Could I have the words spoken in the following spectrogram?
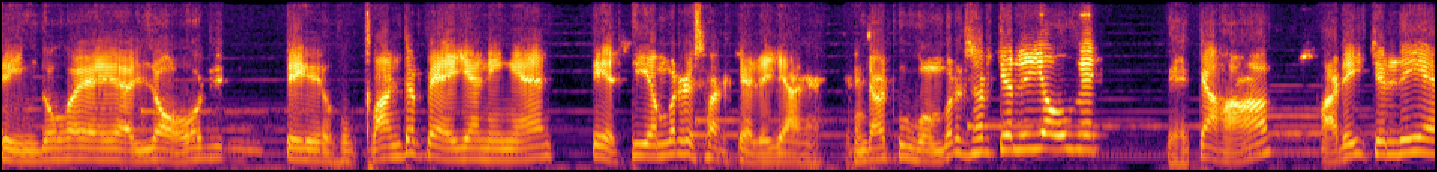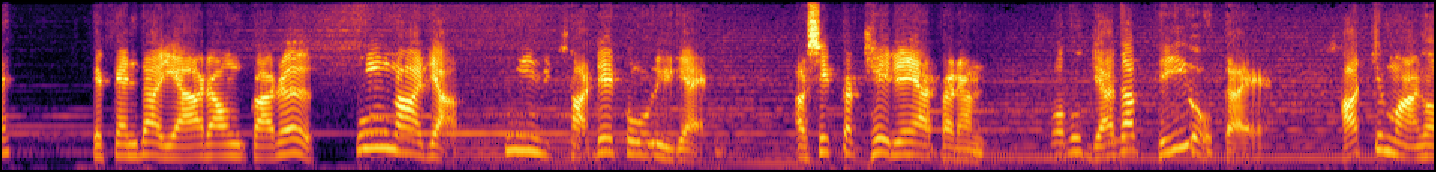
हिंदू लाहौर वंड पै जानी है ਤੇ ਅਸੀਂ ਅੰਮ੍ਰਿਤਸਰ ਚਲੇ ਜਾਣਾ ਕਹਿੰਦਾ ਤੂੰ ਅੰਮ੍ਰਿਤਸਰ ਚਲੇ ਜਾਓਗੇ ਮੈਂ ਕਿਹਾ ਹਾਂ ਸਾਰੇ ਹੀ ਚੱਲੇ ਐ ਤੇ ਕਹਿੰਦਾ ਯਾਰ ਆਉਂ ਕਰ ਤੂੰ ਨਾ ਜਾ ਤੂੰ ਸਾਡੇ ਕੋਲ ਹੀ ਜਾ ਅਸੀਂ ਇਕੱਠੇ ਰਿਹਾ ਕਰਾਂ बहुत ज्यादा फ्री होता है सच मानो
